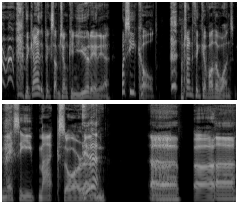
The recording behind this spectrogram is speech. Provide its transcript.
the guy that picks up junk in your area. What's he called? I'm trying to think of other ones. Messy Max or Yeah. um, uh, uh, uh,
